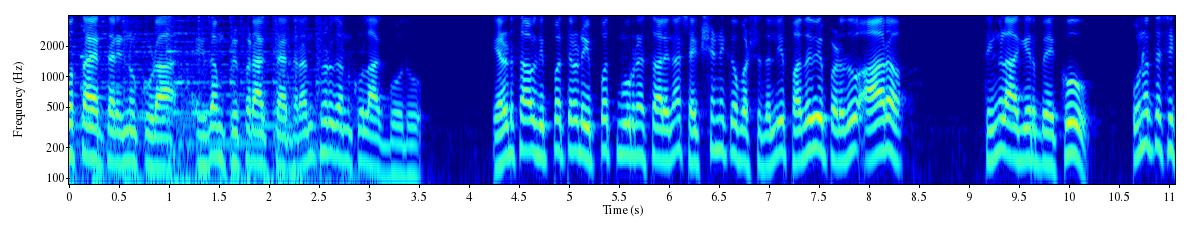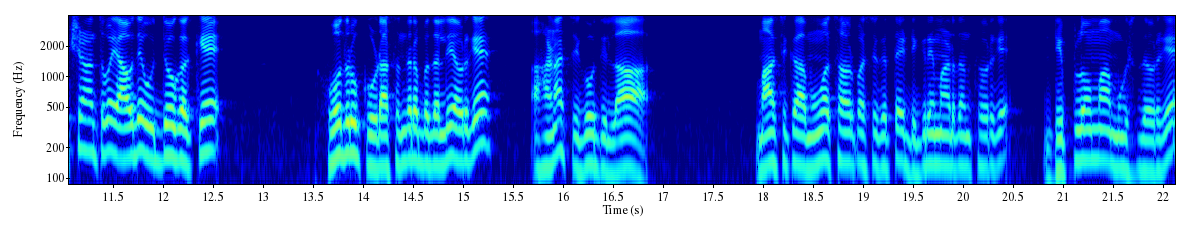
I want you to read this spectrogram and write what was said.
ಓದ್ತಾ ಇರ್ತಾರೆ, ಇನ್ನೂ ಕೂಡ ಎಕ್ಸಾಮ್ ಪ್ರಿಪೇರ್ ಆಗ್ತಾ ಇರ್ತಾರೆ, ಅಂಥವ್ರಿಗೆ ಅನುಕೂಲ ಆಗ್ಬೋದು. ಎರಡು ಸಾವಿರದ ಇಪ್ಪತ್ತೆರಡು, ಇಪ್ಪತ್ತ್ಮೂರನೇ ಸಾಲಿನ ಶೈಕ್ಷಣಿಕ ವರ್ಷದಲ್ಲಿ ಪದವಿ ಪಡೆದು ಆರು ತಿಂಗಳಾಗಿರಬೇಕು. ಉನ್ನತ ಶಿಕ್ಷಣ ಅಥವಾ ಯಾವುದೇ ಉದ್ಯೋಗಕ್ಕೆ ಹೋದರೂ ಕೂಡ ಸಂದರ್ಭದಲ್ಲಿ ಅವ್ರಿಗೆ ಆ ಹಣ ಸಿಗೋದಿಲ್ಲ. ಮಾಸಿಕ ಮೂವತ್ತು ಸಾವಿರ ರೂಪಾಯಿ ಸಿಗುತ್ತೆ, ಡಿಗ್ರಿ ಮಾಡಿದಂಥವ್ರಿಗೆ, ಡಿಪ್ಲೊಮಾ ಮುಗಿಸಿದವ್ರಿಗೆ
